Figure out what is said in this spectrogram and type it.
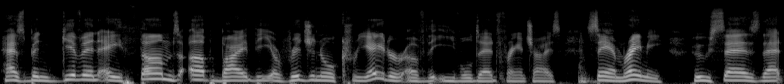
has been given a thumbs up by the original creator of the Evil Dead franchise, Sam Raimi, who says that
